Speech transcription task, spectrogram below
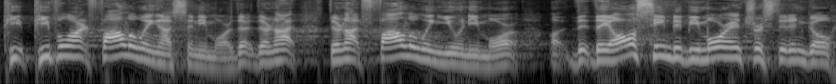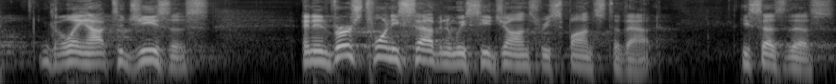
pe- people aren't following us anymore. They're, they're, not, they're not following you anymore. Uh, they, all seem to be more interested in go, going out to Jesus. And in verse 27, we see John's response to that. He says this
